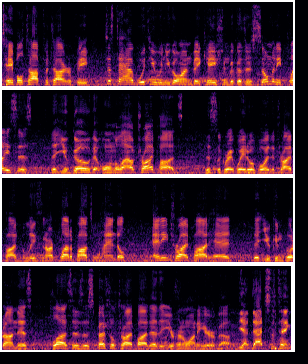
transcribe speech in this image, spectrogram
tabletop photography, just to have with you when you go on vacation because there's so many places that you go that won't allow tripods. This is a great way to avoid the tripod police. And our platypods will handle any tripod head that you can put on this. Plus, there's a special tripod that you're going to want to hear about. Yeah, that's the thing.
